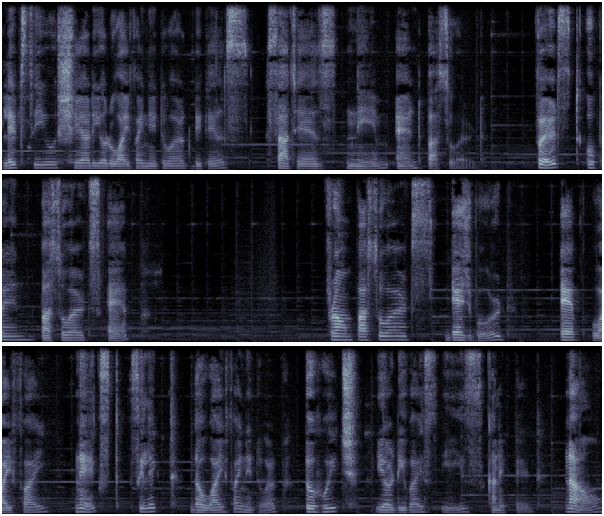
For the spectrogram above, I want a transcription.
lets you share your Wi-Fi network details such as name and password. First, open Passwords app. From Passwords dashboard, tap Wi-Fi. Next, select the Wi-Fi network to which your device is connected. Now,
